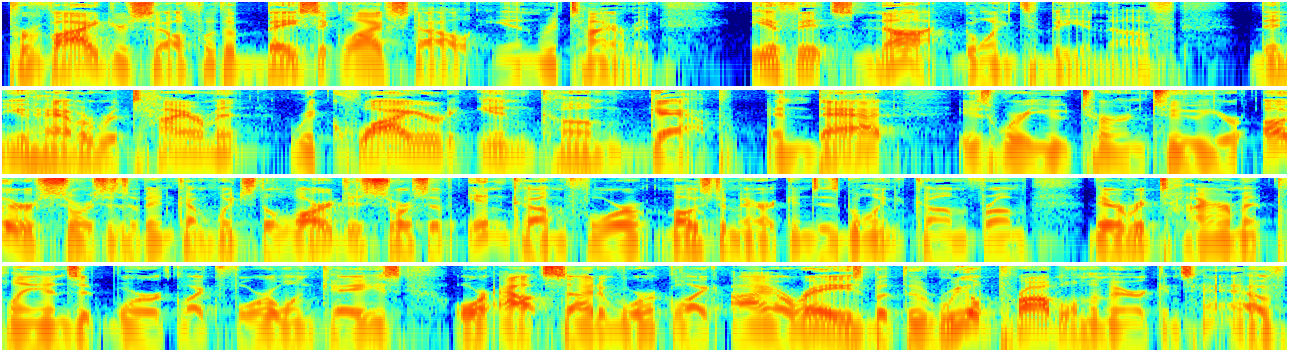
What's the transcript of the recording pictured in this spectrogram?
provide yourself with a basic lifestyle in retirement? If it's not going to be enough, then you have a retirement required income gap. And that is where you turn to your other sources of income, which the largest source of income for most Americans is going to come from their retirement plans at work, like 401ks, or outside of work, like IRAs. But the real problem Americans have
